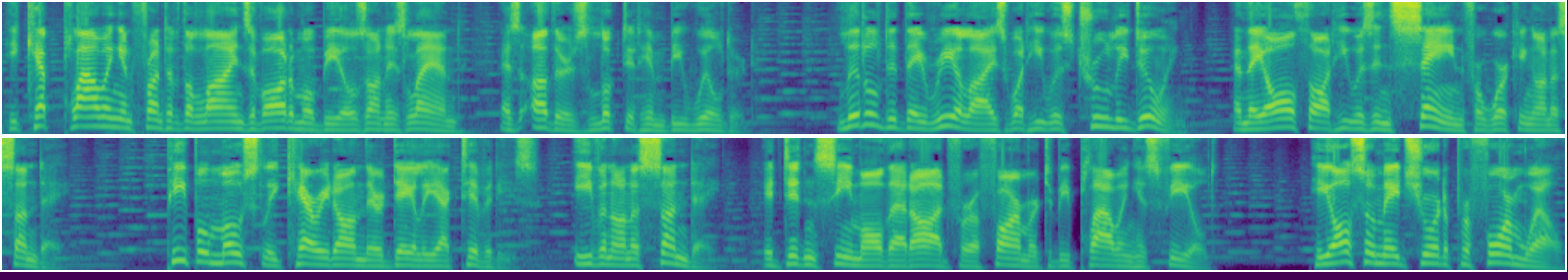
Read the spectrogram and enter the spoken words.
He kept plowing in front of the lines of automobiles on his land as others looked at him bewildered. Little did they realize what he was truly doing, and they all thought he was insane for working on a Sunday. People mostly carried on their daily activities. Even on a Sunday, it didn't seem all that odd for a farmer to be plowing his field. He also made sure to perform well,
